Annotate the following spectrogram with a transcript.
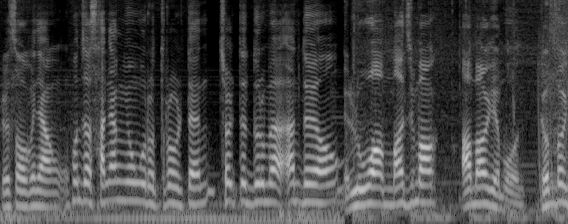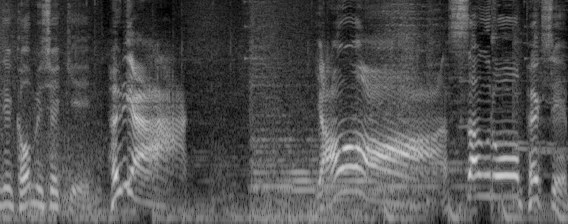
그래서 그냥 혼자 사냥용으로 들어올 땐 절대 누르면 안 돼요. 일로와 마지막 아마게몬 건방진 거미 새끼. 헤리악 야! 쌍으로 110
